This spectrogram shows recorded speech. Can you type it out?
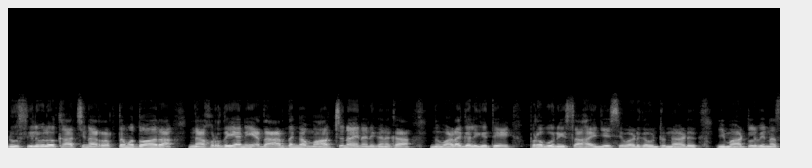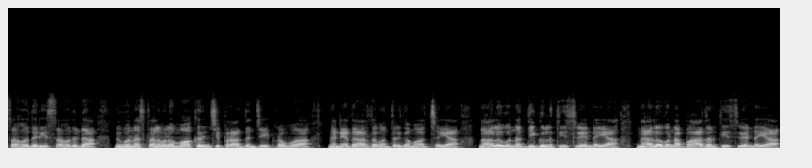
నువ్వు సిలువలో కాచిన రక్తము ద్వారా నా హృదయాన్ని యథార్థంగా మార్చునాయనని గనక నువ్వు అడగలిగితే ప్రభుని సహాయం చేసేవాడుగా ఉంటున్నాడు. ఈ మాటలు విన్న సహోదరి సహోదరుడా నువ్వున్న స్థలంలో మోకరించి ప్రార్థన చేయి. ప్రభు నన్ను యథార్థవంతుడిగా మార్చయ్యా. నాలో ఉన్న దిగులను తీసివేయండి అయ్యా. నాలో ఉన్న బాధను తీసివేయండి అయ్యా.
